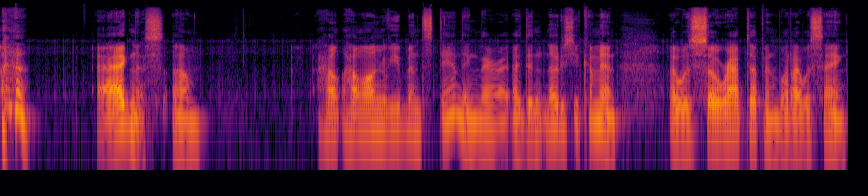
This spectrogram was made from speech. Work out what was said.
Agnes, um, how, how long have you been standing there? I, I, didn't notice you come in. I was so wrapped up in what I was saying.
